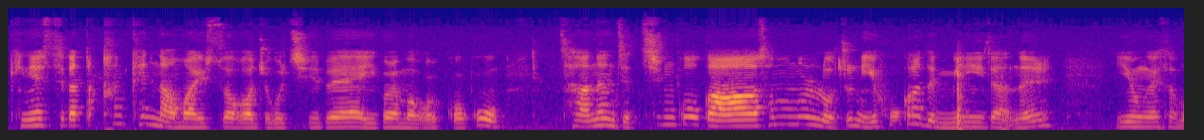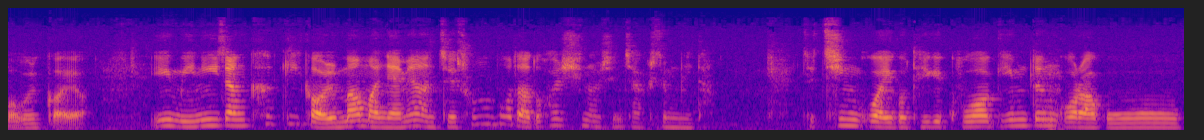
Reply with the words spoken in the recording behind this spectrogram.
기네스가 딱 한 캔 남아있어가지고 집에 이걸 먹을 거고 잔은 제 친구가 선물로 준 이 호가든 미니잔을 이용해서 먹을 거예요. 이 미니잔 크기가 얼마만냐면 제 손보다도 훨씬 훨씬 작습니다. 제 친구가 이거 되게 구하기 힘든 거라고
